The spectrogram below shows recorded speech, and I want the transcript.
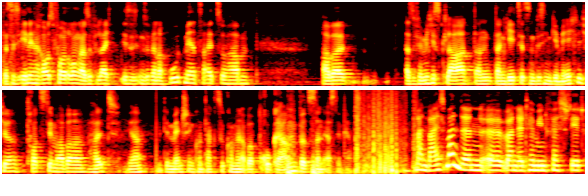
das ist eh eine Herausforderung. Also vielleicht ist es insofern auch gut, mehr Zeit zu haben. Aber also für mich ist klar, dann, dann geht es jetzt ein bisschen gemächlicher, trotzdem aber halt ja, mit den Menschen in Kontakt zu kommen. Aber Programm wird es dann erst im Herbst. Wann weiß man denn, äh, wann der Termin feststeht?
